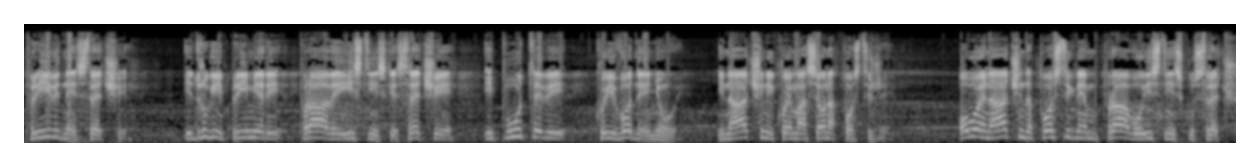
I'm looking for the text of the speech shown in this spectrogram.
prividne sreće i drugi primjeri prave istinske sreće i putevi koji vode njoj i načini kojima se ona postiže. Ovo je način da postignemo pravu istinsku sreću.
